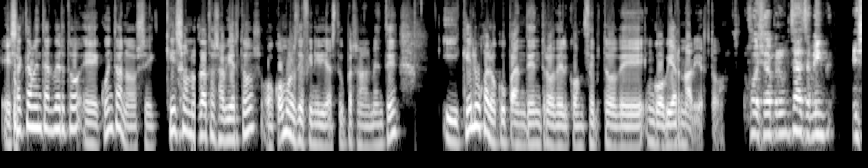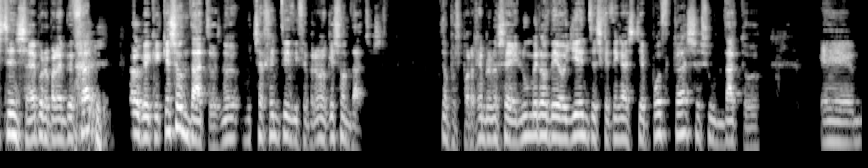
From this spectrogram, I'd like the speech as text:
Exactamente, Alberto, eh, cuéntanos, eh, ¿qué son los datos abiertos o cómo los definirías tú personalmente? ¿Y qué lugar ocupan dentro del concepto de gobierno abierto? Pues es una pregunta también extensa, ¿eh? Pero para empezar, claro, ¿qué, qué son datos? ¿no? Mucha gente dice, pero bueno, ¿qué son datos? No, pues por ejemplo, no sé, el número de oyentes que tenga este podcast es un dato. Eh,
